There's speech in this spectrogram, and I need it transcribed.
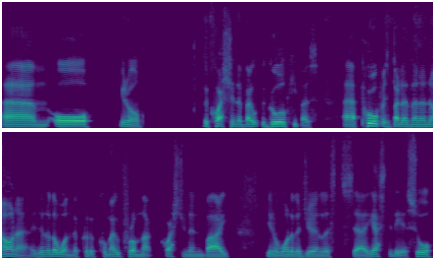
Um, or, you know, the question about the goalkeepers. Uh, Pope is better than Onana is another one that could have come out from that questioning by, you know, one of the journalists uh, yesterday. So,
